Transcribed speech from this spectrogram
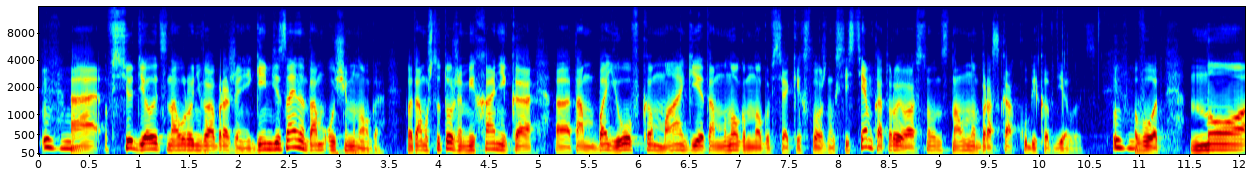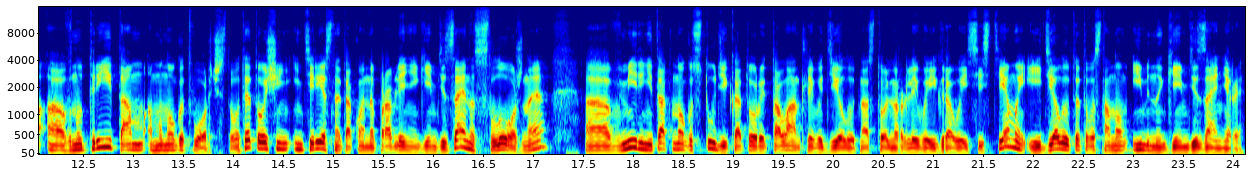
Угу. А, все делается на уровне воображения. Геймдизайна там очень много, потому что тоже механика, а, там боевка, магия, там много-много всяких сложных систем, которые в основном на бросках кубиков делаются. Угу. Вот. Но а, внутри там много творчества. Вот это очень интересное такое направление геймдизайна, сложное. А, в мире не так много студий, которые талантливо делают настольно-ролевые игровые системы, и делают это в основном именно геймдизайнеры.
